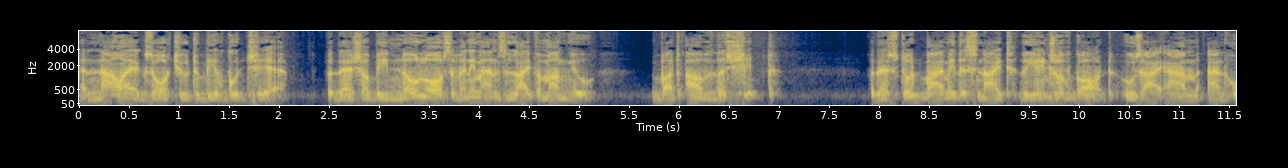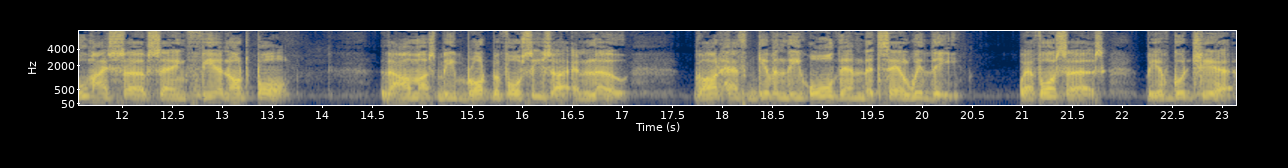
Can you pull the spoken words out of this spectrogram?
And now I exhort you to be of good cheer, for there shall be no loss of any man's life among you, but of the ship. For there stood by me this night the angel of God, whose I am and whom I serve, saying, Fear not, Paul. Thou must be brought before Caesar, and lo, God hath given thee all them that sail with thee. Wherefore, sirs, be of good cheer,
